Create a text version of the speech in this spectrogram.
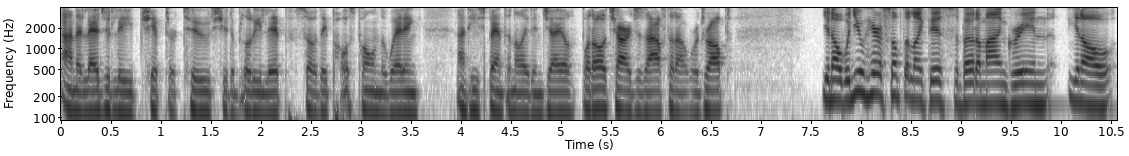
and allegedly chipped her tooth. She had a bloody lip, so they postponed the wedding, and he spent the night in jail. But all charges after that were dropped. You know, when you hear something like this about Ahman Green, you know,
